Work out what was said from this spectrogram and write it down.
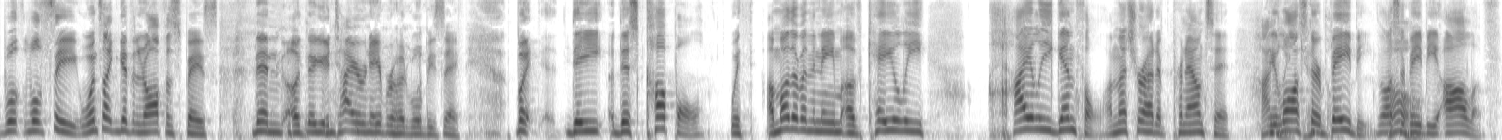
we'll we'll see. Once I can get an office space, then uh, the entire neighborhood will be safe. But they, this couple with a mother by the name of Kaylee Hiley Genthal, I'm not sure how to pronounce it. they Hailey lost their baby. They lost Oh. their baby Olive.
